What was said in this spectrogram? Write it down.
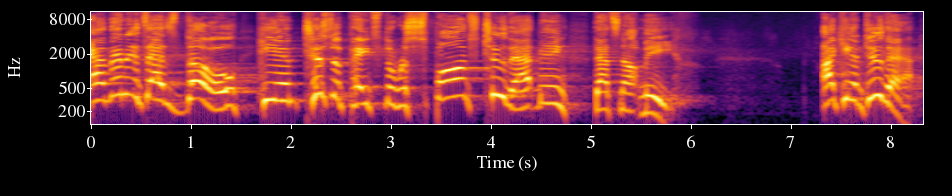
And then it's as though he anticipates the response to that being, That's not me. I can't do that.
